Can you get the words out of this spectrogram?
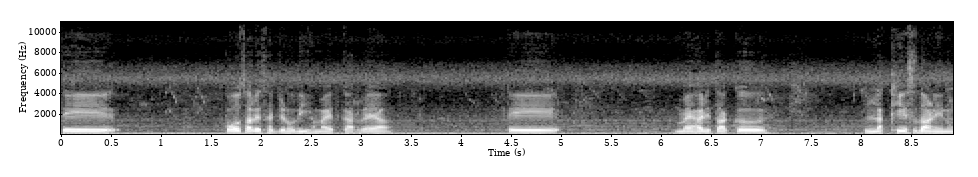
ਤੇ ਬਹੁਤ ਸਾਰੇ ਸੱਜਣ ਉਹਦੀ ਹਮਾਇਤ ਕਰ ਰਹੇ ਆ। ਤੇ ਮੈਂ ਹਜੇ ਤੱਕ ਲੱਖੇ ਸਿਧਾਣੇ ਨੂੰ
